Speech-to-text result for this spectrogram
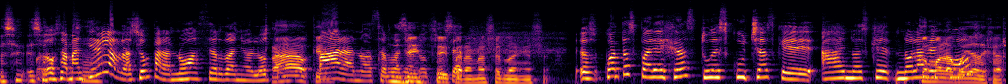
Eso- eso- o sea, mantiene la relación para no hacer daño al otro. Ah, no ok. Para no hacer daño Sí, al otro. sí, o sea, para no hacer daño. ¿Cuántas parejas tú escuchas que, ay, no es que no la ¿Cómo la voy a dejar?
